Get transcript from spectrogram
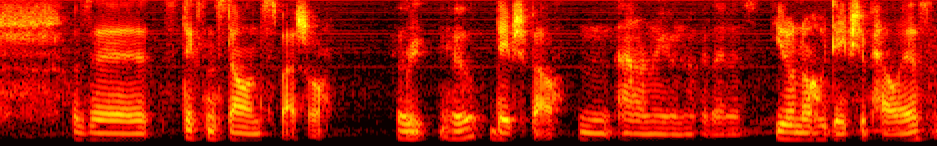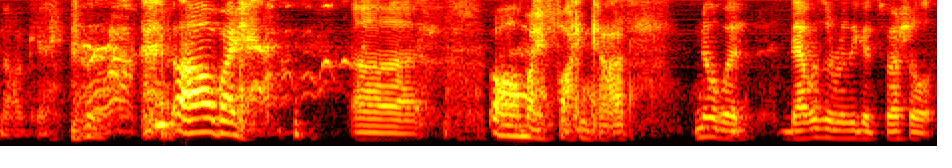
was it Sticks and Stones special? Who? who? Dave Chappelle. Mm, I don't even know who that is. You don't know who Dave Chappelle is? No, okay. oh my! uh, Oh my fucking god! no, but that was a really good special.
